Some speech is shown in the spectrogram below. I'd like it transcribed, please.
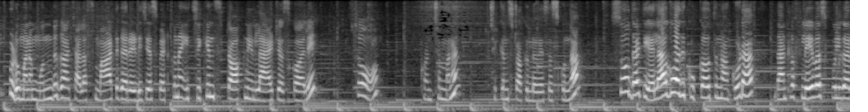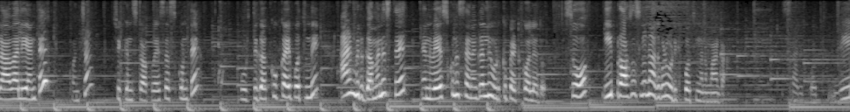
ఇప్పుడు మనం ముందుగా చాలా స్మార్ట్గా రెడీ చేసి పెట్టుకున్న ఈ చికెన్ స్టాక్ని ఇలా యాడ్ చేసుకోవాలి. సో కొంచెం మనం చికెన్ స్టాక్ వేసేసుకుందాం. సో దట్ ఎలాగో అది కుక్ అవుతున్నా కూడా దాంట్లో ఫ్లేవర్స్ ఫుల్గా రావాలి అంటే కొంచెం చికెన్ స్టాక్ వేసేసుకుంటే పూర్తిగా కుక్ అయిపోతుంది. అండ్ మీరు గమనిస్తే నేను వేసుకున్న శనగల్ని ఉడకపెట్టుకోలేదు. సో ఈ ప్రాసెస్లోనే అది కూడా ఉడికిపోతుంది అనమాట సరిపోతుంది.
